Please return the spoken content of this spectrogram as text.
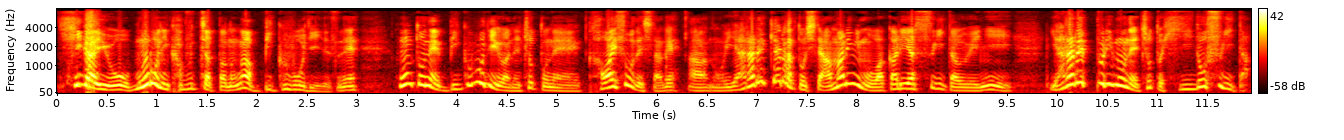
被害をもろに被っちゃったのがビッグボディですね。ほんとね、ビッグボディはね、ちょっとね、かわいそうでしたね。あの、やられキャラとしてあまりにもわかりやすすぎた上に、やられっぷりもね、ちょっとひどすぎた。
